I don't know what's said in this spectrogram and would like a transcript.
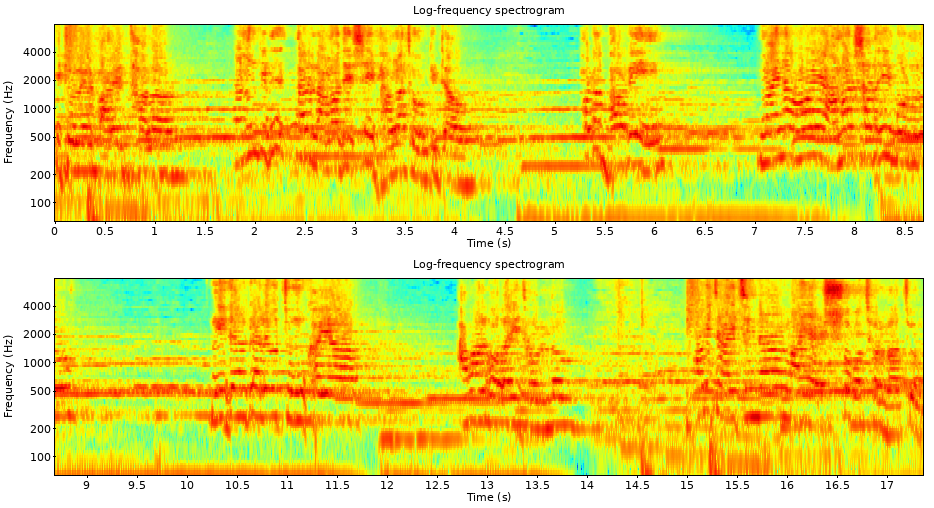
পিতলের পায়ের থালা। এমনকি তার নামাজের সেই ভাঙা চৌকিটাও। হঠাৎ ভাবি মায়না হয় আমার সাথেই বলল নিদানকালেও চুমু খাইয়া আমার গলাই ধরলো। আমি চাইছি না মায় একশো বছর বাঁচুক।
